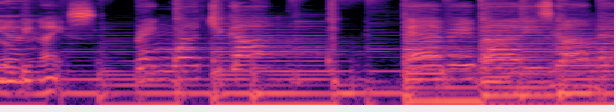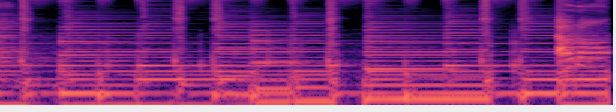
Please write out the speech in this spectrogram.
it'll Yeah. be nice Bring what you got. Everybody's coming. Out on the block.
